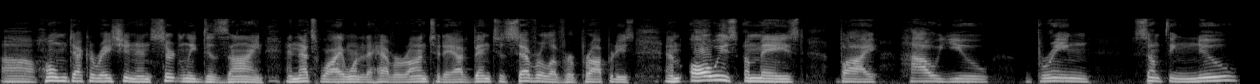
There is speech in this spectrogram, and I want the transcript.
uh, home decoration and certainly design, and that's why I wanted to have her on today. I've been to several of her properties. I'm always amazed by how you bring something new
